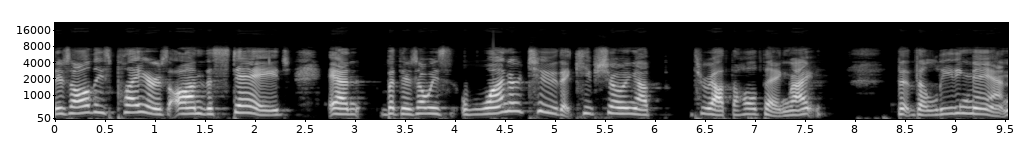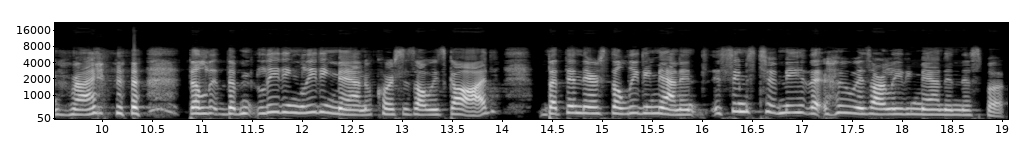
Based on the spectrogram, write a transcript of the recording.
There's all these players on the stage, and but there's always one or two that keep showing up throughout the whole thing, right? The, the leading man, right? the, the leading, leading man, of course, is always God. But then there's the leading man. And it seems to me that who is our leading man in this book?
